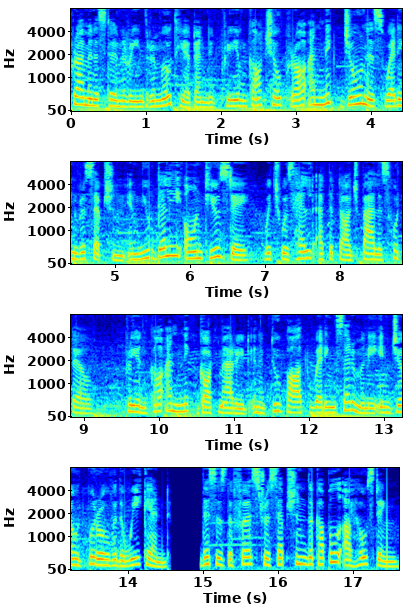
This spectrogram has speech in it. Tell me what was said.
Prime Minister Narendra Modi attended Priyanka Chopra and Nick Jonas' wedding reception in New Delhi on Tuesday, which was held at the Taj Palace Hotel. Priyanka and Nick got married in a two-part wedding ceremony in Jodhpur over the weekend. This is the first reception the couple are hosting.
